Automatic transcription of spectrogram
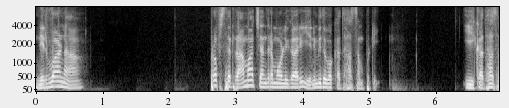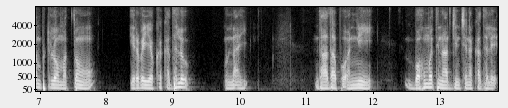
నిర్వాణ ప్రొఫెసర్ రామచంద్రమౌళి గారి ఎనిమిదవ కథా సంపుటి. ఈ కథా సంపుటిలో మొత్తం ఇరవై ఒక్క కథలు ఉన్నాయి. దాదాపు అన్నీ బహుమతినార్జించిన కథలే.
